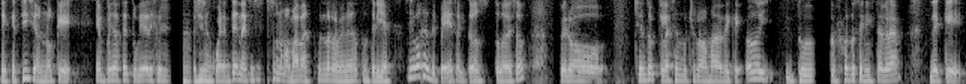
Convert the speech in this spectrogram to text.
de ejercicio, no que empezaste tu vida de ejercicio en cuarentena. Eso es una mamada, una reverenda tontería. Sí, bajas de peso y todo, todo eso, pero siento que le hacen mucho la mamada de que, hoy sus fotos en Instagram, de que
